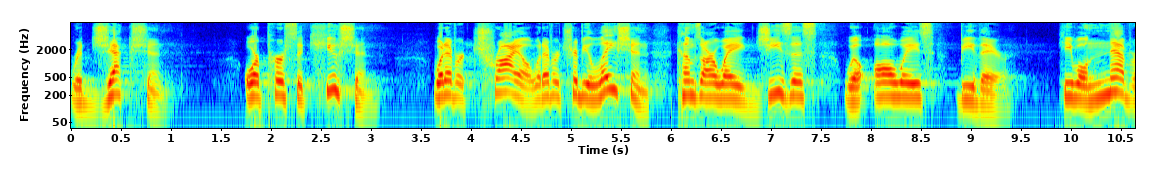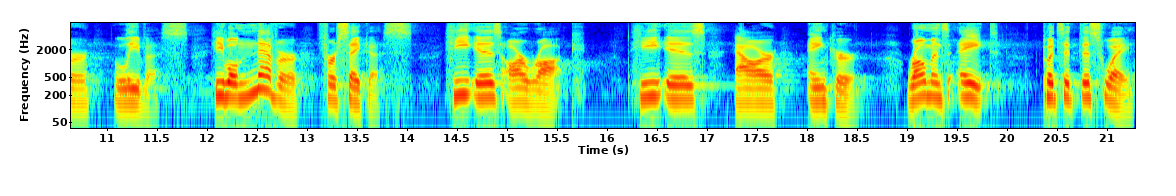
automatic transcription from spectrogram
rejection or persecution, whatever trial, whatever tribulation comes our way, Jesus will always be there. He will never leave us, He will never forsake us. He is our rock, He is our anchor. Romans 8 puts it this way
